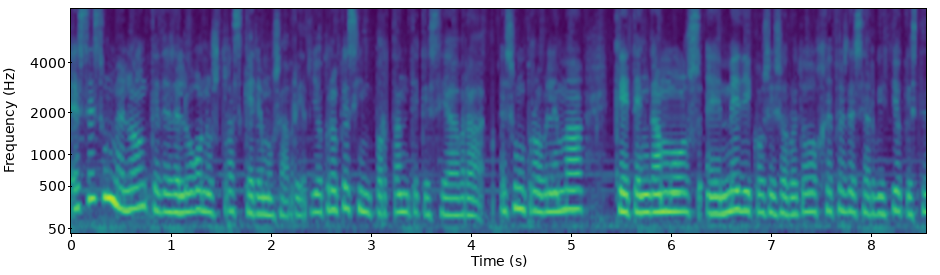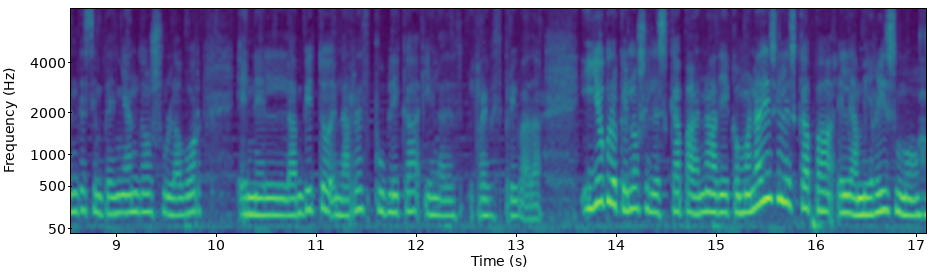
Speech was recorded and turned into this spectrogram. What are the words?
Ese es un melón que desde luego nosotras queremos abrir. Yo creo que es importante que se abra. Es un problema que tengamos eh, médicos y sobre todo jefes de servicio que estén desempeñando su labor en el ámbito, en la red pública y en la red privada. Y yo creo que no se le escapa a nadie, como a nadie se le escapa el amiguismo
